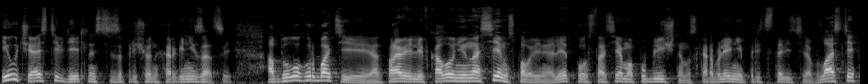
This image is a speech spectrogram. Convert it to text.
и участие в деятельности запрещенных организаций. Абдулло Гурбати отправили в колонию на 7,5 лет по статьям о публичном оскорблении представителя власти,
